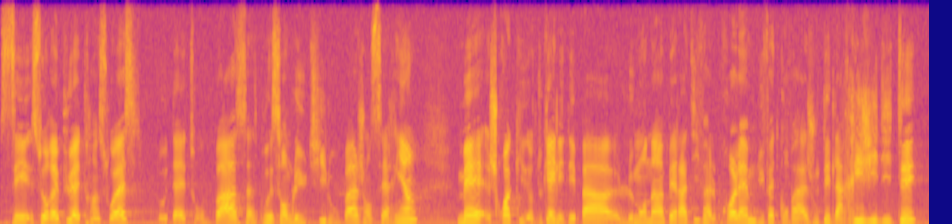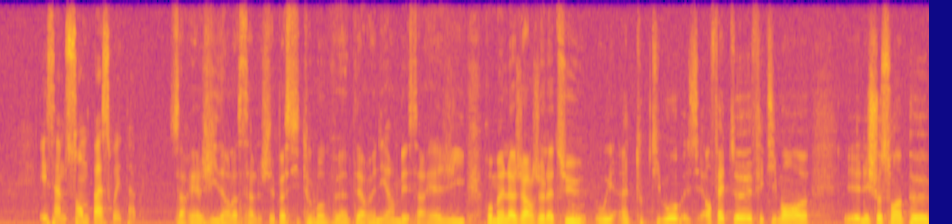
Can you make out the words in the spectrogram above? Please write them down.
ça aurait pu être un souhait, peut-être ou pas, ça pouvait sembler utile ou pas, j'en sais rien. Mais je crois qu'en tout cas, il n'était pas. Le mandat impératif a le problème du fait qu'on va ajouter de la rigidité et ça ne me semble pas souhaitable. Ça réagit dans la salle. Je ne sais pas si tout le monde veut intervenir, mais ça réagit. Romain Lajarge là-dessus. Oui, un tout petit mot. En fait, effectivement, les choses sont un peu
